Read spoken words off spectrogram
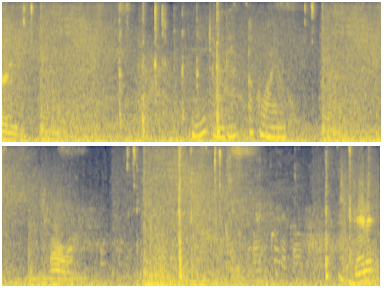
30. New target acquired. Oh. Damn it. I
